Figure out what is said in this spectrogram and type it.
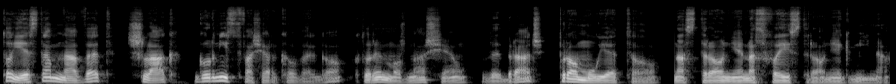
to jest tam nawet szlak górnictwa siarkowego, którym można się wybrać. Promuje to na stronie, na swojej stronie gmina.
